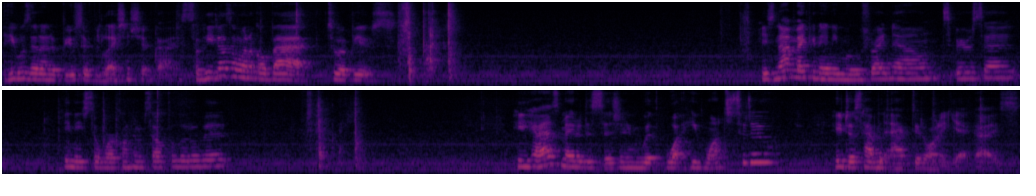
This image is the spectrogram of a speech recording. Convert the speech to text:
He was in an abusive relationship, guys. So he doesn't want to go back to abuse. He's not making any moves right now, Spirit said. He needs to work on himself a little bit. He has made a decision with what he wants to do. He just haven't acted on it yet, guys.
